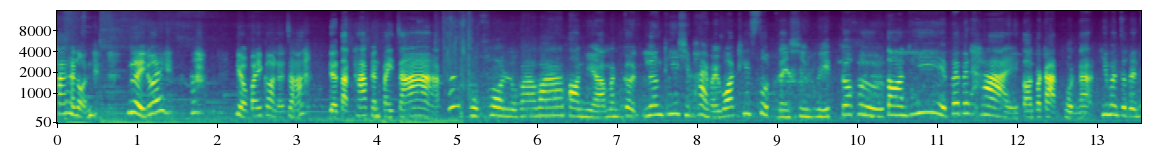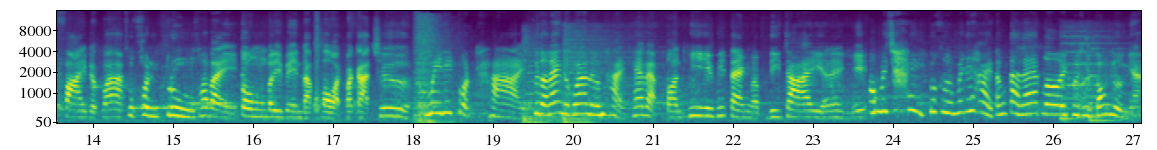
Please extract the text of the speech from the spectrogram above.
ข้างถนนเหนื่อยด้วย เดี๋ยวไปก่อนนะจ๊ะ ดี๋ยวตัดภาพกันไปจ้า ทุกคนรู้ป่าว่าตอนเนี้ยมันเกิดเรื่องที่ชิบหายไว้วอดที่สุดในชีวิตก็คือ ตอนที่ไปไปถ่ายตอนประกาศผลน่ะที่มันจะเป็นไฟล์แบบว่าทุกคนกรูเข้าไป ตรงบริเวณแบบบอร์ดประกาศชื่อ ไม่ได้กดถ่าย คือตอนแรกนึกว่าลืมถ่ายแค่แบบตอนที่พี่แตงแบบดีใจอะไรอย่างงี้เอาไม่ใช่ก็คือไม่ได้ถ่ายตั้งแต่แรกเลย คือถือกล้องอยู่อย่างเงี้ย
